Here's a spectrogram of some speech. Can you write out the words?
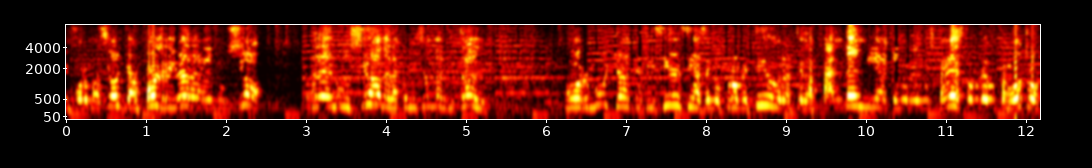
Información. Jean Paul Rivera renunció, renunció de la comisión arbitral por muchas deficiencias en lo prometido durante la pandemia, que no le gusta esto, no le gusta lo otro.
